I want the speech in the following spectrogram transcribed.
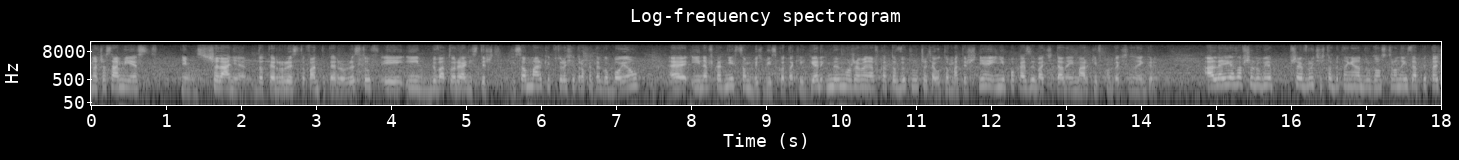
no czasami jest, nie wiem, strzelanie do terrorystów, antyterrorystów i, i bywa to realistyczne. I są marki, które się trochę tego boją e, i na przykład nie chcą być blisko takich gier i my możemy na przykład to wykluczać automatycznie i nie pokazywać danej marki w kontekście danej gry. Ale ja zawsze lubię przewrócić to pytanie na drugą stronę i zapytać,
